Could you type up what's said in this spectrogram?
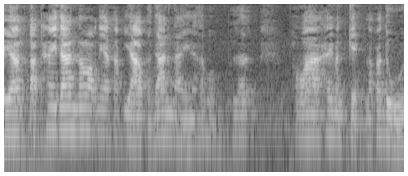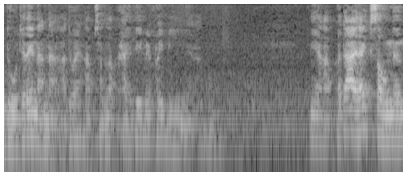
ยายามตัดให้ด้านนอกเนี่ยครับยาวกว่าด้านในนะครับผมเพื่อเพราะว่าให้มันเก็บแล้วก็ดูดูจะได้หนาๆด้วยครับสำหรับใครที่ไม่ค่อยมีนะครับผมเนี่ยครับก็ได้แล้วอีกทรงหนึ่ง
